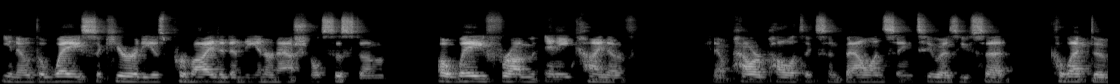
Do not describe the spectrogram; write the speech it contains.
you know the way security is provided in the international system away from any kind of you know power politics and balancing to as you said collective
